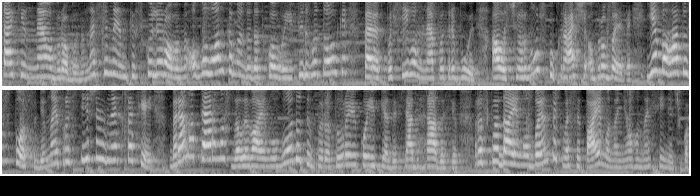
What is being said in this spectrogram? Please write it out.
так і не оброблене. Насінинки з кольоровими оболонками додаткової підготовки перед посівом не потребують. А от чорнушку краще обробити. Є багато способів. Найпростіший з них такий: беремо термос, заливаємо воду, температура якої 50 градусів. Розкладаємо бинтик, висипаємо на нього насіннячко.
